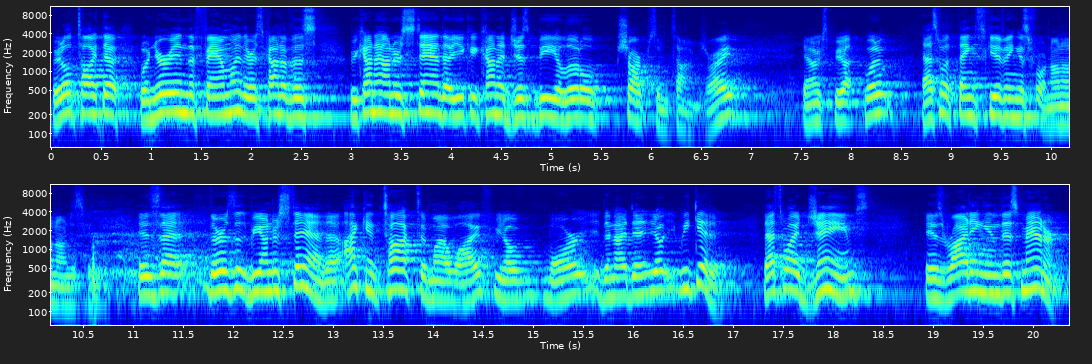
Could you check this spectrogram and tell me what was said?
We don't talk that when you're in the family, there's kind of this, we kind of understand that you could kind of just be a little sharp sometimes, right? You know, what, that's what Thanksgiving is for. No, no, no, I'm just kidding. Is that there's a, we understand that I can talk to my wife, you know, more than I did. You know, we get it. That's why James is writing in this manner.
